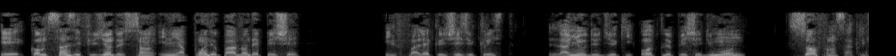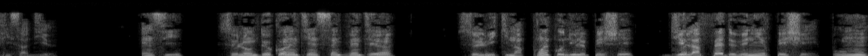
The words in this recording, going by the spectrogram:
Et comme sans effusion de sang il n'y a point de pardon des péchés, il fallait que Jésus-Christ, l'agneau de Dieu qui ôte le péché du monde, s'offre en sacrifice à Dieu. Ainsi, Selon 2 Corinthiens 5, 21, celui qui n'a point connu le péché, Dieu l'a fait devenir péché pour nous,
